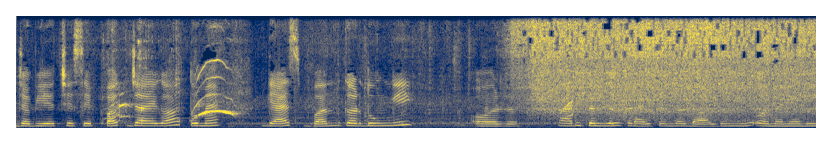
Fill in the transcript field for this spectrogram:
जब ये अच्छे से पक जाएगा तो मैं गैस बंद कर दूँगी और सारी गलगल कढ़ाई के अंदर डाल दूँगी और मैंने अभी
